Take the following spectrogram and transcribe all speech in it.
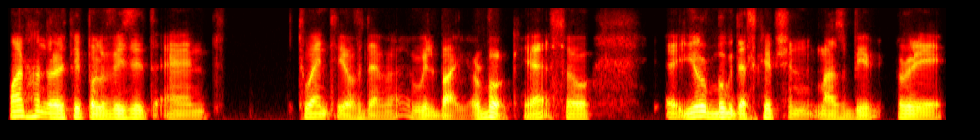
100 people visit and 20 of them will buy your book. Yeah. So uh, your book description must be really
